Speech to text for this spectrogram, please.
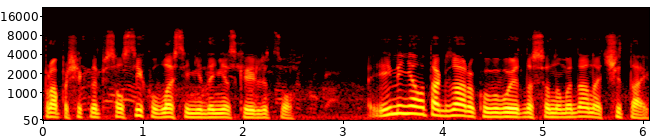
прапорщик написал стих «У власти не донецкое лицо». И меня вот так за руку выводит на сцену Майдана, читай.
